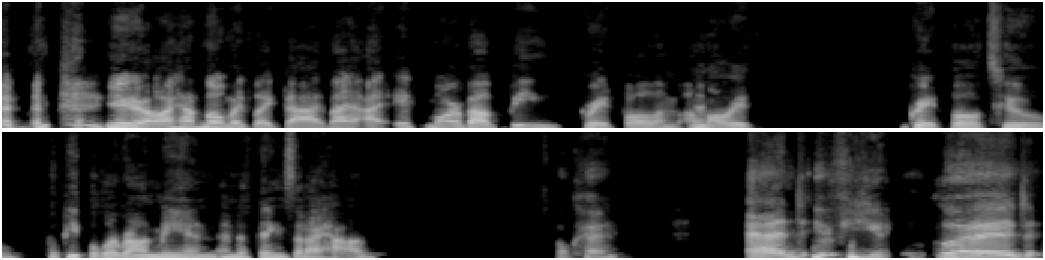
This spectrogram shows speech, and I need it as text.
you know, I have moments like that, but I, it's more about being grateful. I'm, I'm always grateful to the people around me and, and the things that I have. Okay. And if you could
